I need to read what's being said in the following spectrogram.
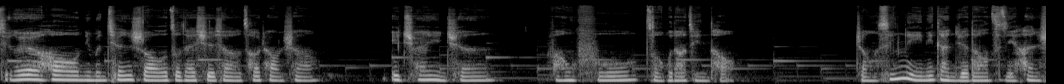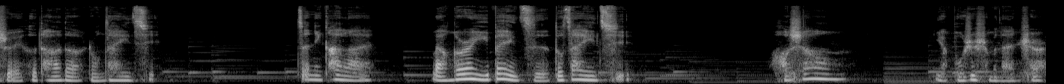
几个月后，你们牵手走在学校的操场上，一圈一圈，仿佛走不到尽头。掌心里，你感觉到自己汗水和他的融在一起。在你看来，两个人一辈子都在一起，好像也不是什么难事儿。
